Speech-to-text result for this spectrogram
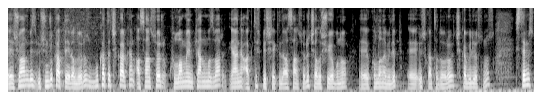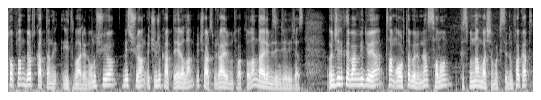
E, şu an biz 3. katta yer alıyoruz. Bu kata çıkarken asansör kullanma imkanımız var. Yani aktif bir şekilde asansörü çalışıyor. Bunu e, kullanabilip e, üst kata doğru çıkabiliyorsunuz. Sitemiz toplam 4 kattan itibaren oluşuyor. Biz şu an 3. katta yer alan 3 artı 1 ayrı mutfaklı olan dairemizi inceleyeceğiz. Öncelikle ben videoya tam orta bölümden salon kısmından başlamak istedim. Fakat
